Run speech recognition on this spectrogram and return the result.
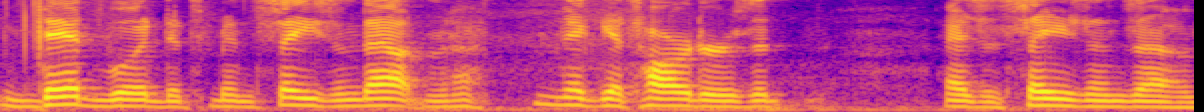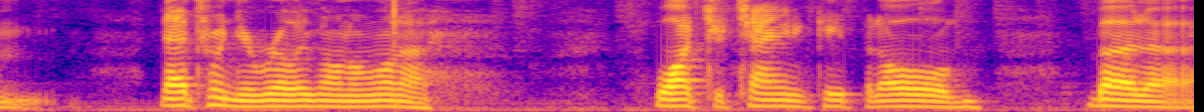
dead wood that's been seasoned out and it gets harder as it as it seasons. Um, that's when you're really going to want to watch your chain and keep it old. But uh,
